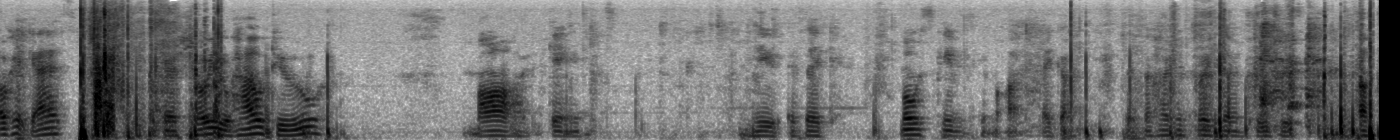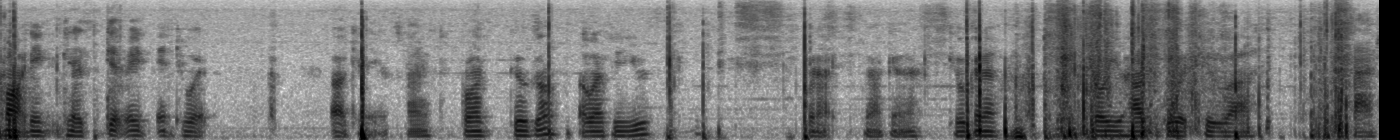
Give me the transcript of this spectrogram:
Okay guys, I'm gonna show you how to mod games. It's like most games can mod, like uh, there's 147 pages of modding because get right into it. Okay, it's fine. Go on Google or whatever you use. We're not, not gonna, we're gonna show you how to do it to uh, Flash.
